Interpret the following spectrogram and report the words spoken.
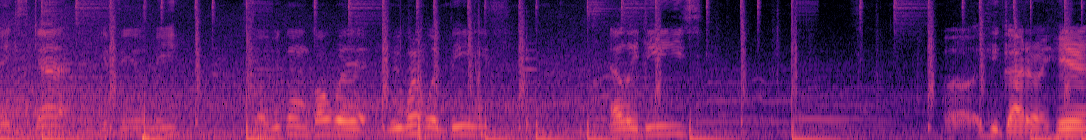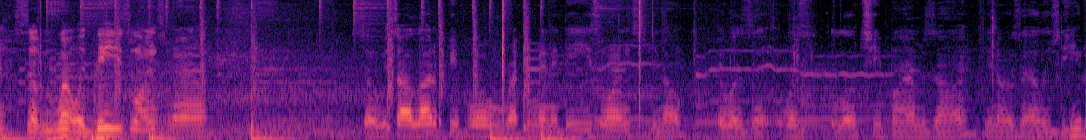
big scat, you feel me? So we're gonna go with we went with these LEDs. Uh, he got it right here. So we went with these ones, man. So we saw a lot of people recommended these ones. You know, it was it was a little cheap on Amazon. You know, it's LED.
